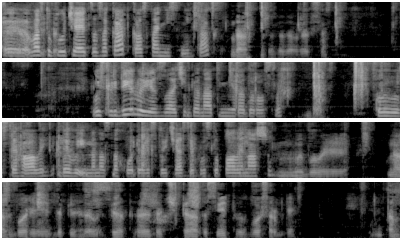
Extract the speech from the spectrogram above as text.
Е, У вас тут виходить закатка, останній сніг, так? Да, да, да, да, вже все. Ви слідили за чемпіонатом міра дорослих, Да. Коли ви встигали, де ви іменно знаходились в той час, як виступали наші? Ми були на зборі до, до чемпіонату світу в Босарблі. Там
